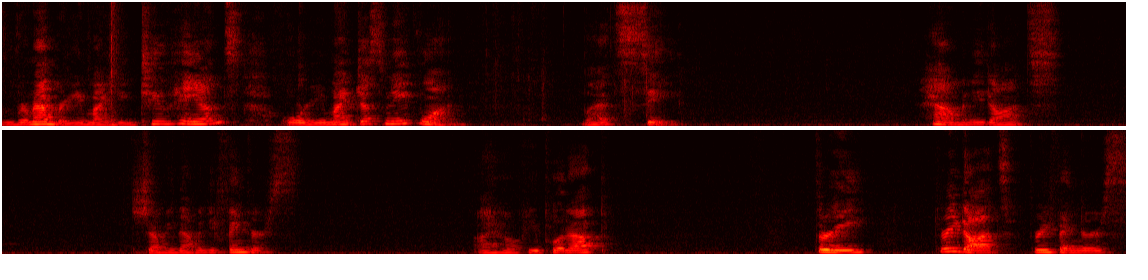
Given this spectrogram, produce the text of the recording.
remember, you might need two hands or you might just need one. Let's see. How many dots? Show me that many fingers. I hope you put up three, three dots, three fingers.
